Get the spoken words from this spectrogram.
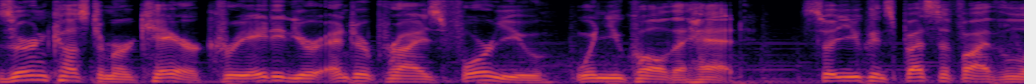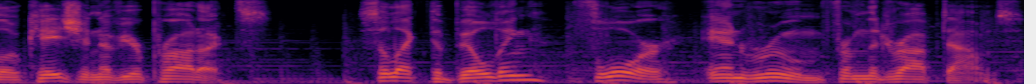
Zurn Customer Care created your enterprise for you when you called ahead, so you can specify the location of your products. Select the building, floor, and room from the drop-downs.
